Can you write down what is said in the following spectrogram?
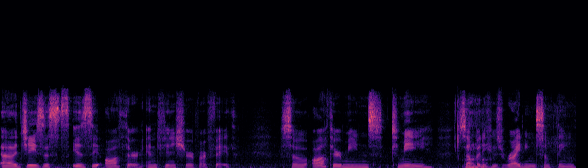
uh, Jesus is the author and finisher of our faith. So, author means to me somebody Uh-huh. who's writing something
